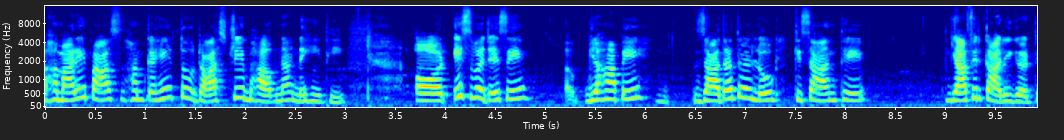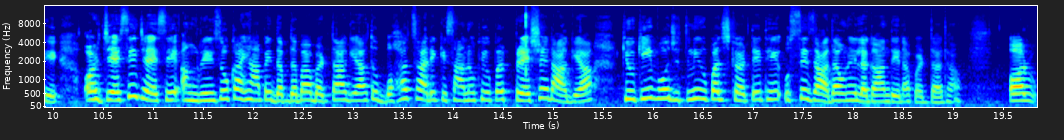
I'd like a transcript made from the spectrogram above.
हमारे पास हम कहें तो राष्ट्रीय भावना नहीं थी। और इस वजह से यहाँ पे ज़्यादातर लोग किसान थे या फिर कारीगर थे। और जैसे जैसे अंग्रेज़ों का यहाँ पे दबदबा बढ़ता गया तो बहुत सारे किसानों के ऊपर प्रेशर आ गया, क्योंकि वो जितनी उपज करते थे, उससे ज़्यादा उन्हें लगान देना पड़ता था। और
